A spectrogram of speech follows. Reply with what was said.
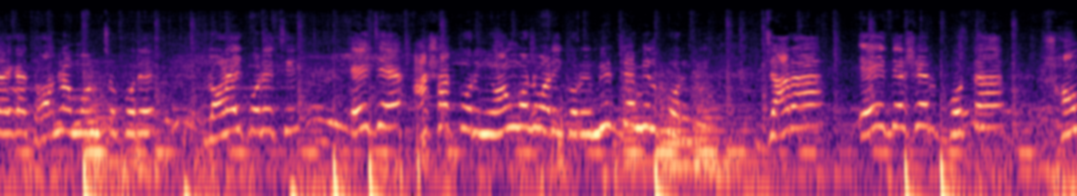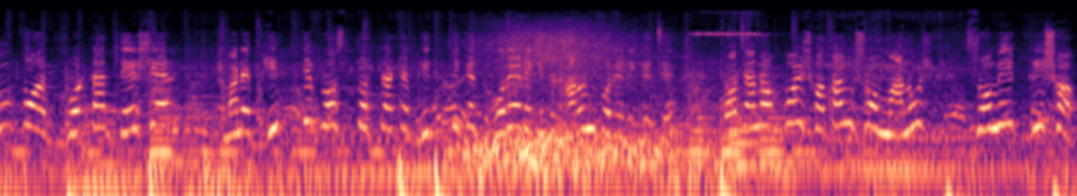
জায়গায় ধর্ণা মঞ্চ করে লড়াই করেছি। এই যে আশা কর্মী অঙ্গনওয়াড়ি কর্মী মিড ডে মিল কর্মী যারা এই দেশের গোটা সম্পদ গোটা দেশের মানে ভিত্তি প্রস্তরটাকে ভিত্তিকে ধরে রেখেছে ধারণ করে রেখেছে পঁচানব্বই শতাংশ মানুষ শ্রমিক কৃষক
